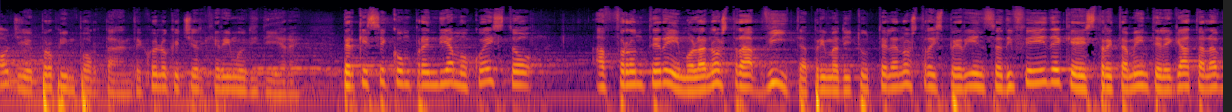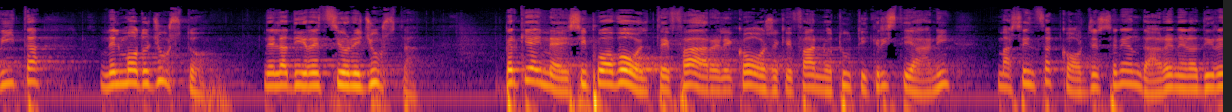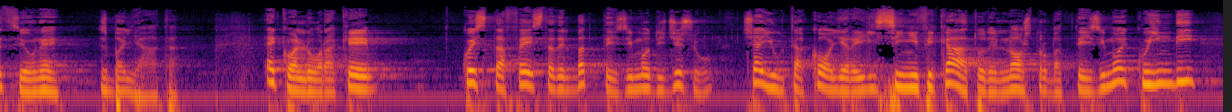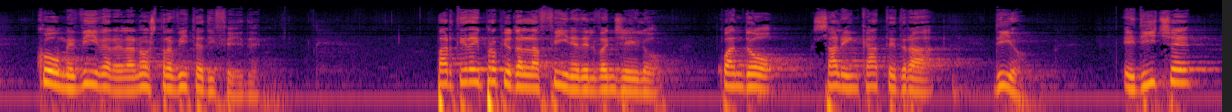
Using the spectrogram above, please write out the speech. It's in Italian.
oggi è proprio importante quello che cercheremo di dire, perché se comprendiamo questo affronteremo la nostra vita prima di tutto, la nostra esperienza di fede che è strettamente legata alla vita nel modo giusto, nella direzione giusta. Perché ahimè si può a volte fare le cose che fanno tutti i cristiani, ma senza accorgersene andare nella direzione sbagliata. Ecco allora che questa festa del battesimo di Gesù ci aiuta a cogliere il significato del nostro battesimo e quindi come vivere la nostra vita di fede. Partirei proprio dalla fine del Vangelo, quando sale in cattedra Dio e dice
